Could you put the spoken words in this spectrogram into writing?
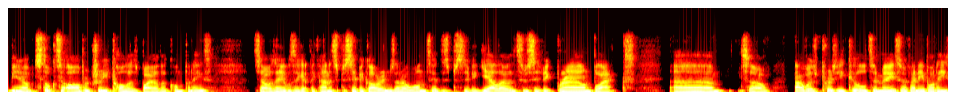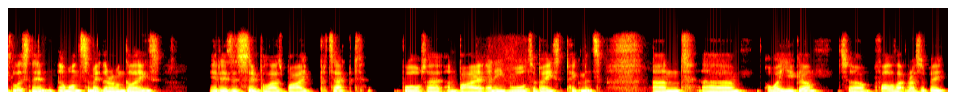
you know, stuck to arbitrary colours by other companies. So I was able to get the kind of specific orange that I wanted, the specific yellow, the specific brown, blacks. Um, so that was pretty cool to me. So if anybody's listening and wants to make their own glaze, it is as simple as buy Protect water and buy any water-based pigment, and um, away you go. So follow that recipe,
